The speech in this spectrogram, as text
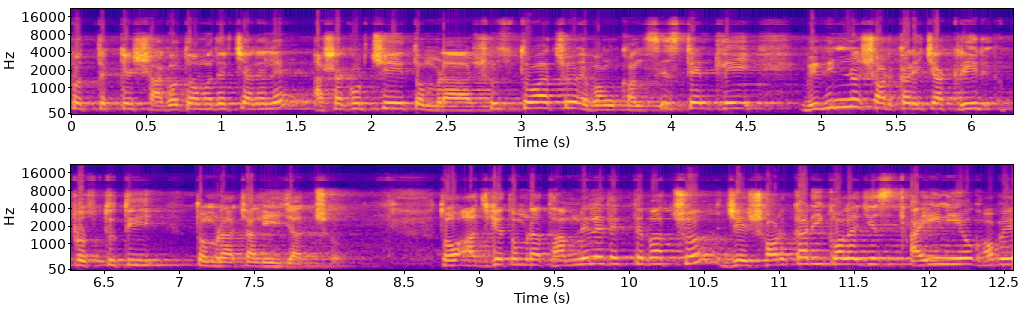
প্রত্যেককে স্বাগত আমাদের চ্যানেলে। আশা করছি তোমরা সুস্থ আছো এবং কনসিস্টেন্টলি বিভিন্ন সরকারি চাকরির প্রস্তুতি তোমরা চালিয়ে যাচ্ছ। তো আজকে তোমরা থামনেলে দেখতে পাচ্ছ যে সরকারি কলেজে স্থায়ী নিয়োগ হবে।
